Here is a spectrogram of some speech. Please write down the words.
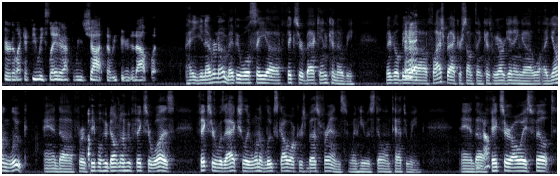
after, like a few weeks later after we shot that we figured it out. But Hey, you never know. Maybe we'll see uh, Fixer back in Kenobi. Maybe it'll be a flashback or something because we are getting a, a young Luke. And uh, for people who don't know who Fixer was, Fixer was actually one of Luke Skywalker's best friends when he was still on Tatooine. And uh, Yeah. Fixer always felt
